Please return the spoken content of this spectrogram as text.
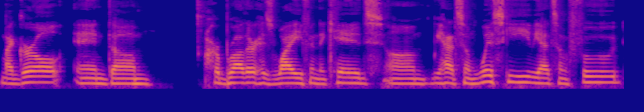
my girl and, um, her brother, his wife, and the kids. Um, we had some whiskey, we had some food,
